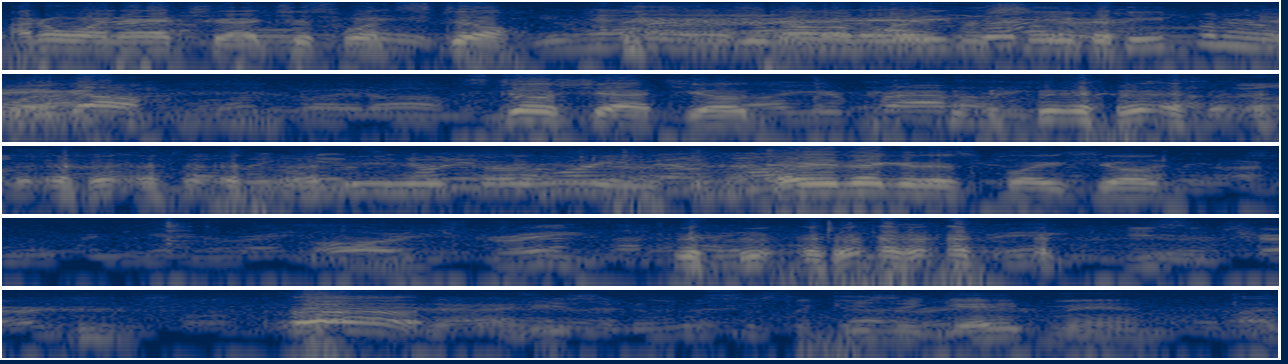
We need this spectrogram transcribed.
I don't want action. I just want still. You got away for safekeeping or what? There you go. Still shot, Yod. Oh, your property. My kids don't even worry about What do you think of this place, Yod? Oh, it's great. He's in charge of this whole Yeah, he's a, he's a gate man. Are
